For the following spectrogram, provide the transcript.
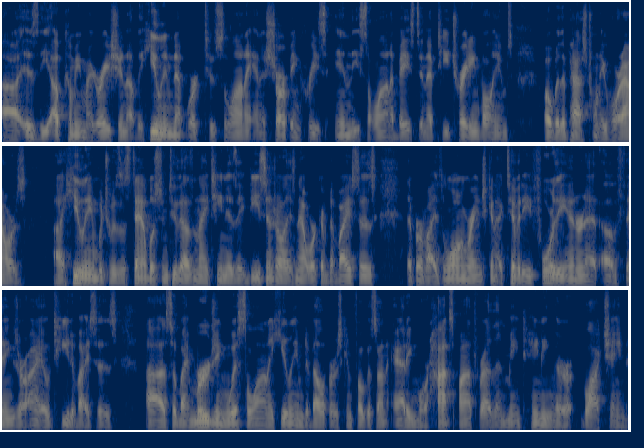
uh, is the upcoming migration of the Helium network to Solana and a sharp increase in the Solana based NFT trading volumes over the past 24 hours. Uh, Helium, which was established in 2019, is a decentralized network of devices that provides long range connectivity for the Internet of Things or IoT devices. Uh, so, by merging with Solana, Helium developers can focus on adding more hotspots rather than maintaining their blockchain,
